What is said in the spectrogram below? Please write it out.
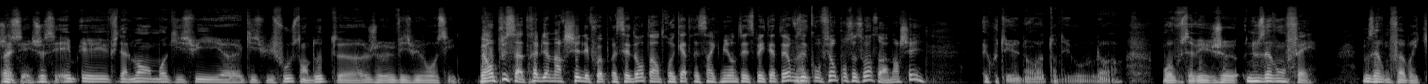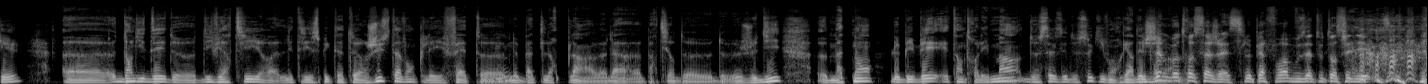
Je Ouais. sais, je sais. Et, et finalement, moi qui suis, euh, qui suis fou, sans doute, euh, je vais suivre aussi. Mais en plus, ça a très bien marché les fois précédentes, hein, entre 4 et 5 millions de téléspectateurs. Vous Ouais. êtes confiant pour ce soir Ça va marcher? Écoutez, non, attendez-vous. Là. Moi, vous savez, je, nous avons fait, nous avons fabriqué, euh, dans l'idée de divertir les téléspectateurs juste avant que les fêtes euh, Mhm. ne battent leur plein euh, là, à partir de, de jeudi. Euh, maintenant, le bébé est entre les mains de celles et de ceux qui vont regarder le J'aime votre sagesse. Le père Fouras vous a tout enseigné.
